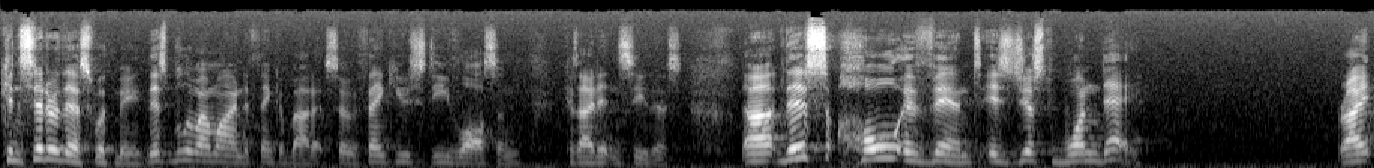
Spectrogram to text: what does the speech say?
Consider this with me. This blew my mind to think about it. So thank you, Steve Lawson, because I didn't see this. Uh, this whole event is just one day, right?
